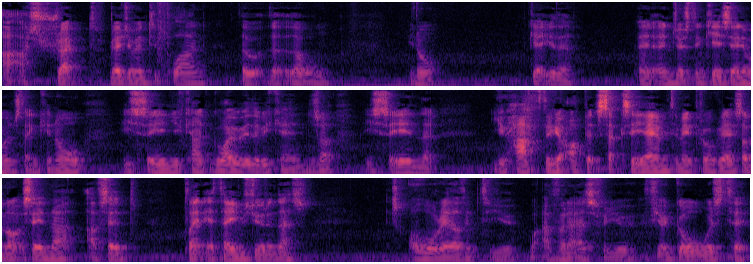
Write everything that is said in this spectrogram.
a, strict regimented plan that that, that will, you know, get you there. And, and just in case anyone's thinking, oh, he's saying you can't go out at the weekends, or he's saying that you have to get up at 6 a.m. to make progress. I'm not saying that. I've said plenty of times during this, it's all relevant to you, whatever it is for you. If your goal was to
